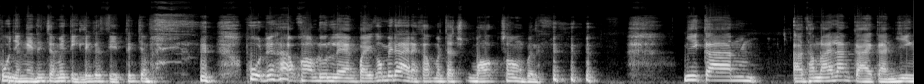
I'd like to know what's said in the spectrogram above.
พูดยังไงถึงจะไม่ติดลิขสิทธิ์ถึงจะพูดเนื้อหาความรุนแรงไปก็ไม่ได้นะครับ มันจะบล็อกช่องไปเลย มีการาทำร้ายร่างกายการยิง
